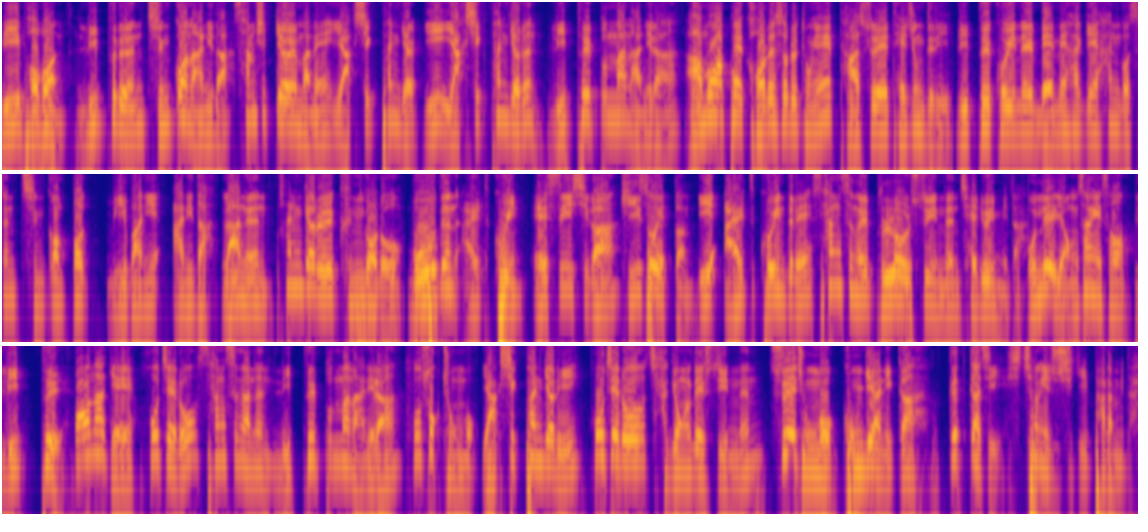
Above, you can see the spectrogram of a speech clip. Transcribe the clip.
미 법원 리플은 증권 아니다. 30개월 만에 약식 판결. 이 약식 판결은 리플뿐만 아니라 암호화폐 거래소를 통해 다수의 대중들이 리플 코인을 매매하게 한 것은 증권법 위반이 아니다. 라는 판결을 근거로 모든 알트코인 SEC가 기소했던 이 알트코인들의 상승을 불러올 수 있는 재료입니다. 오늘 영상에서 리플 뻔하게 호재로 상승하는 리플뿐만 아니라 후속 종목 약식 판결이 호재로 작용될 수 있는 수혜 종목 공개하니까 끝까지 시청해 주시기 바랍니다.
